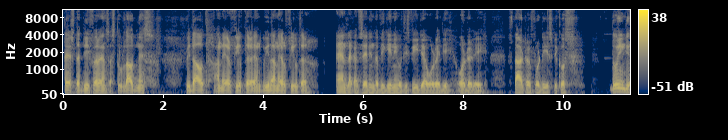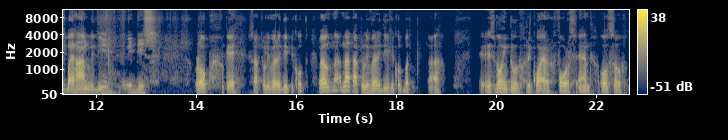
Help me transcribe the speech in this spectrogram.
test the difference as to loudness without an air filter and with an air filter. And like i've said in the beginning of this video i already ordered a starter for this because doing this by hand with the with this rope okay actually very difficult. Well not actually very difficult but uh, it's going to require force and also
